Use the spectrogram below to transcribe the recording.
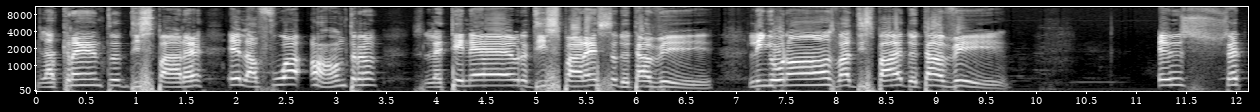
la crainte disparaît et la foi entre, les ténèbres disparaissent de ta vie. L'ignorance va disparaître de ta vie. Et cette,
